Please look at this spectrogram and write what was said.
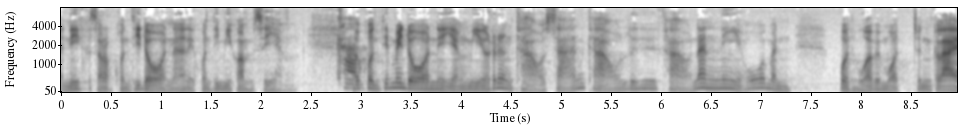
อันนี้คือสำหรับคนที่โดนนะ หรือคนที่มีความเสี่ยง แล้วคนที่ไม่โดนเนี่ยยังมีเรื่องข่าวสารข่าวลือข่าวนั่นนี่ โอ้มันปวดหัวไปหมดจนกลาย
